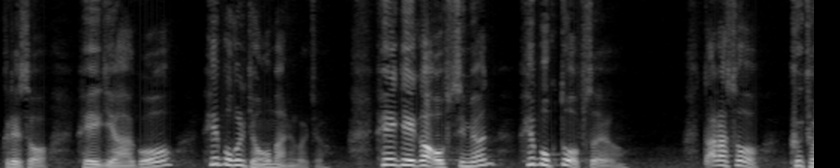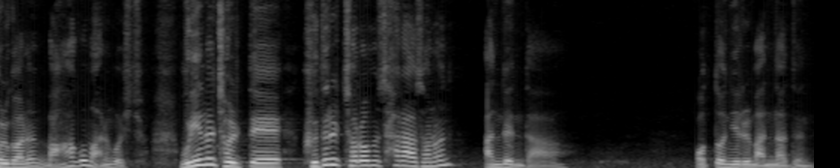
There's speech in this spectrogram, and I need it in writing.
그래서 회개하고 회복을 경험하는 거죠. 회개가 없으면 회복도 없어요. 따라서 그 결과는 망하고 마는 것이죠. 우리는 절대 그들처럼 살아서는 안 된다. 어떤 일을 만나든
